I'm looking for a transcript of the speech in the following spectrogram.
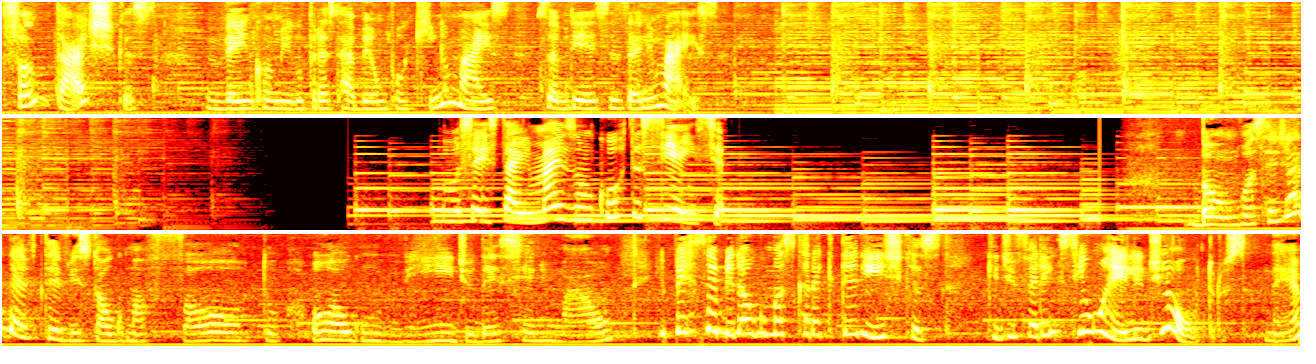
fantásticas? Vem comigo para saber um pouquinho mais sobre esses animais. Está em mais um Curta Ciência. Bom, você já deve ter visto alguma foto ou algum vídeo desse animal e percebido algumas características que diferenciam ele de outros, né?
